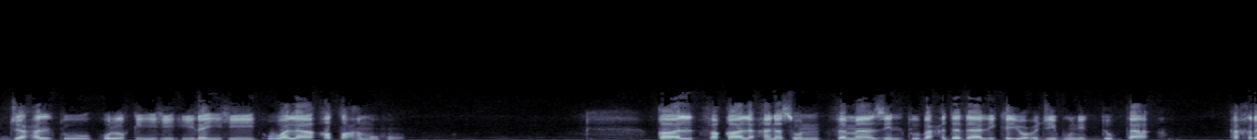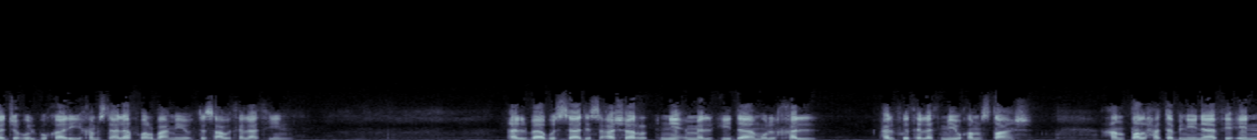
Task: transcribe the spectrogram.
جعلت ألقيه إليه ولا أطعمه. قال فقال أنس فما زلت بعد ذلك يعجبني الدباء. أخرجه البخاري 5439 الباب السادس عشر نعم الإدام الخل 1315 عن طلحة بن نافع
